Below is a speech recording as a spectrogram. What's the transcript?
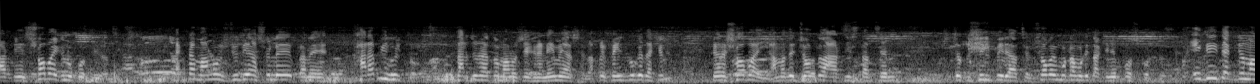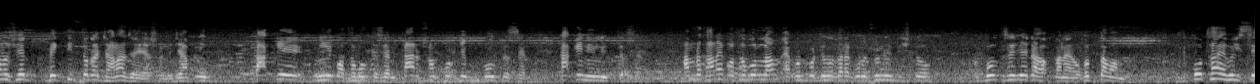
আর্টিস্ট সবাই এখানে উপস্থিত আছে। একটা মানুষ যদি আসলে মানে খারাপই হইতো, তার জন্য এত মানুষ এখানে নেমে আসেন আপনি ফেসবুকে দেখেন সেখানে সবাই, আমাদের যত আর্টিস্ট আছেন, যত শিল্পীরা আছেন, সবাই মোটামুটি তাকে নিয়ে পোস্ট করতেছে। এটাই তো একজন মানুষের ব্যক্তিত্বটা জানা যায় আসলে, যে আপনি কাকে নিয়ে কথা বলতেছেন, কার সম্পর্কে বলতেছেন, কাকে নিয়ে লিখতেছেন। আমরা থানায় কথা বললাম, এখন পর্যন্ত তারা কোনো সুনির্দিষ্ট বলতেছে যে এটা মানে হত্যা মামলা। কোথায় হয়েছে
